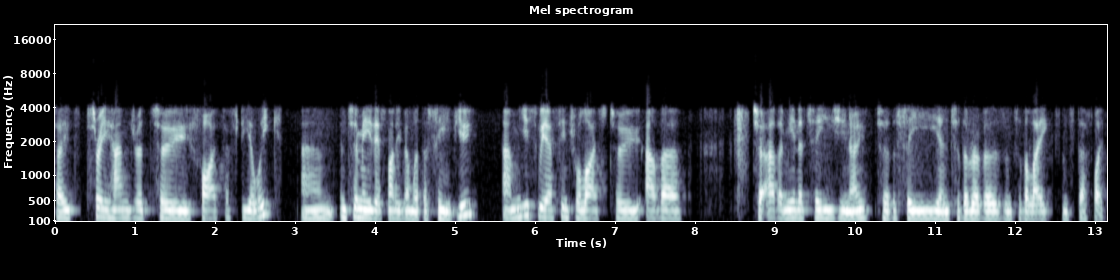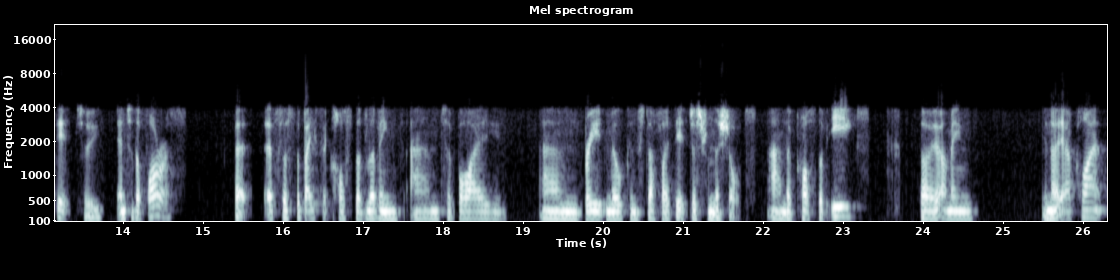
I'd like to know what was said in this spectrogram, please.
say 300 to 550 a week, um, and to me that's not even with a sea view. Um, yes, we are centralised to other to other amenities, you know, to the sea and to the rivers and to the lakes and stuff like that too, and to the forests. But it's just the basic cost of living um, to buy um, bread, milk, and stuff like that just from the shops, and the cost of eggs. So I mean, you know, our clients,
